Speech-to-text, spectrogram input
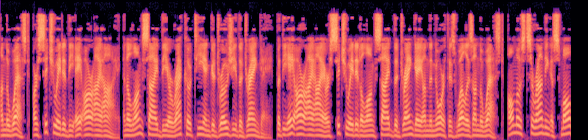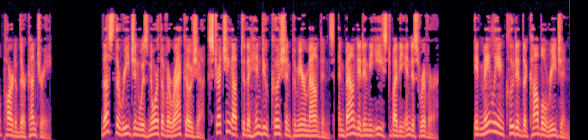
on the west, are situated the Arii, and alongside the Arachoti and Gadroji the Drangei, but the Arii are situated alongside the Drangei on the north as well as on the west, almost surrounding a small part of their country. Thus the region was north of Arachosia, stretching up to the Hindu Kush and Pamir mountains, and bounded in the east by the Indus River. It mainly included the Kabul region,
